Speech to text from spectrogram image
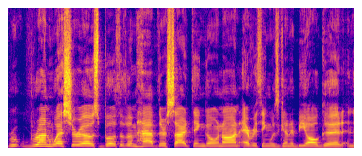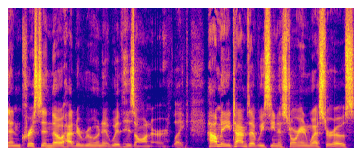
r- run Westeros. Both of them have their side thing going on. Everything was gonna be all good, and then Criston though had to ruin it with his honor. Like, how many times have we seen a story in Westeros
